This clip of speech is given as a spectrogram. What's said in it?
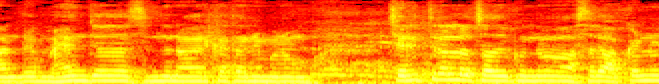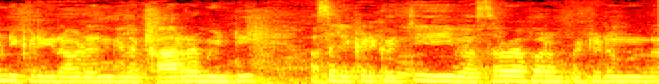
అంటే మహేంద్ర సింధు నాగరికత అని మనం చరిత్రలో చదువుకుందాం. అసలు అక్కడి నుండి ఇక్కడికి రావడానికి గల కారణం ఏంటి? అసలు ఇక్కడికి వచ్చి ఈ వస్త్ర వ్యాపారం పెట్టడం వల్ల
